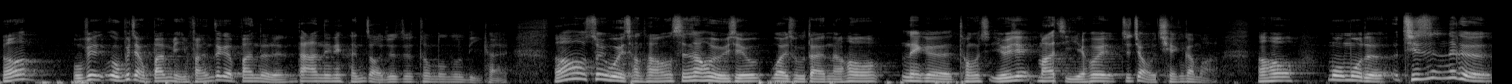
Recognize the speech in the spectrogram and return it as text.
然后我不我不讲班名，反正这个班的人，大家那天很早就就通通都离开，然后所以我也常常身上会有一些外出单，然后那个同学有一些马吉也会就叫我签干嘛，然后默默的，其实那个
